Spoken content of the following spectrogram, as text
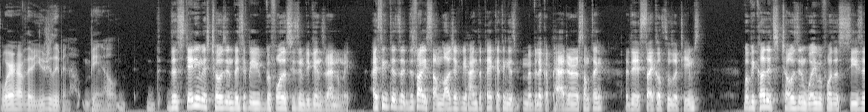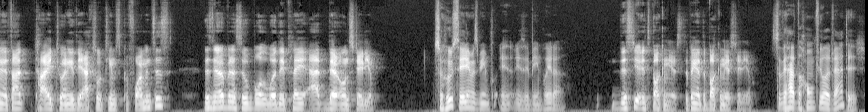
Where have they usually been being held? The stadium is chosen basically before the season begins randomly. I think there's, a, there's probably some logic behind the pick. I think it's maybe like a pattern or something that they cycle through the teams. But because it's chosen way before the season, it's not tied to any of the actual team's performances. There's never been a Super Bowl where they play at their own stadium. So whose stadium is being is it being played at? This year it's Buccaneers. They're playing at the Buccaneers Stadium. So they have the home field advantage.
